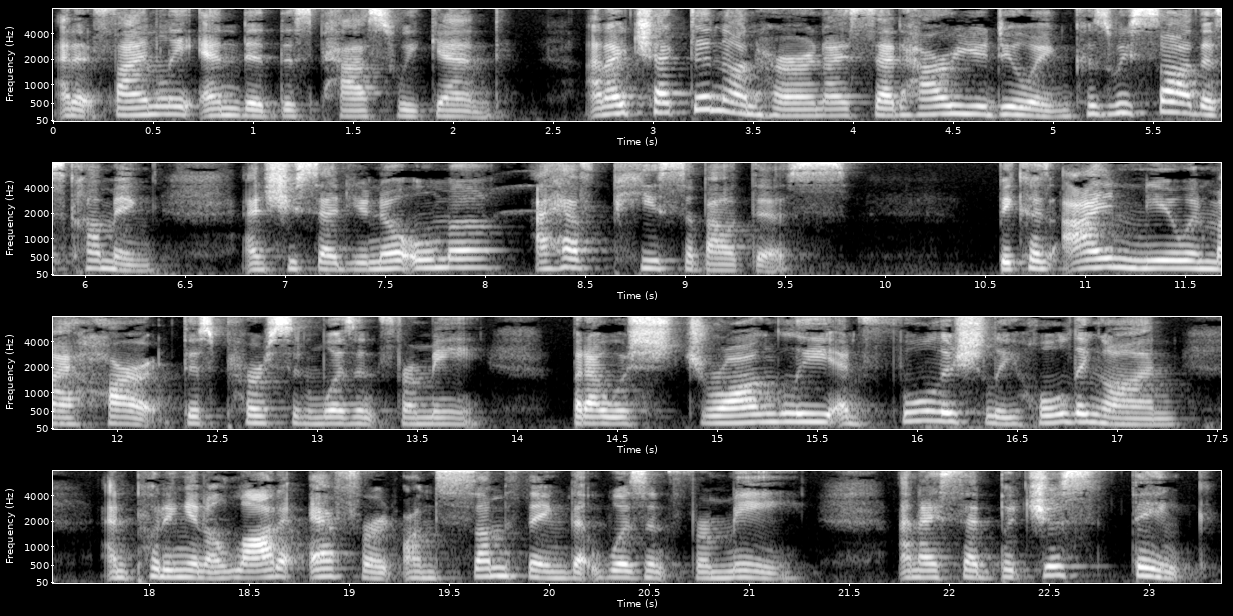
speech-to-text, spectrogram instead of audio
And it finally ended this past weekend. And I checked in on her and I said, How are you doing? Because we saw this coming. And she said, You know, Uma, I have peace about this because I knew in my heart this person wasn't for me but I was strongly and foolishly holding on and putting in a lot of effort on something that wasn't for me. And I said, but just think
